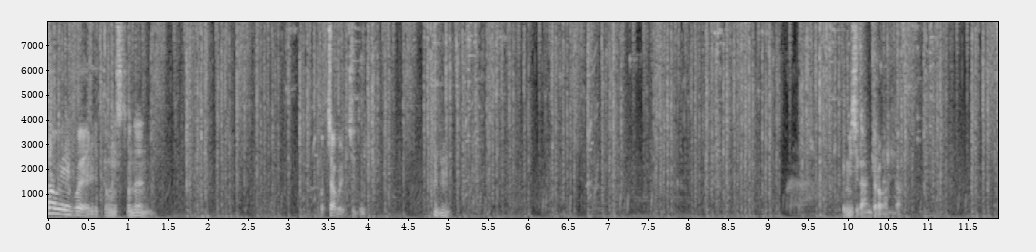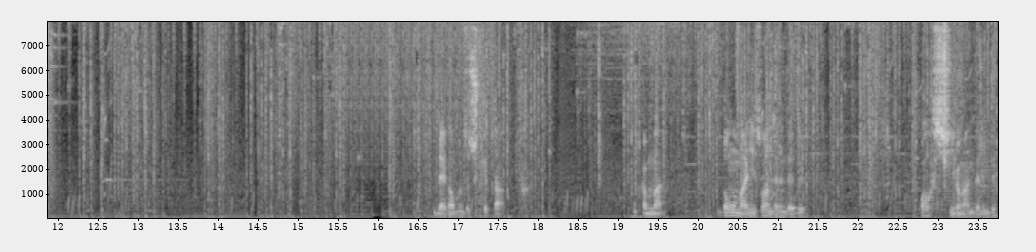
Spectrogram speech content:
(14 웨이브의 엘리트 몬스터는) 못 잡을지도 데미지가 안 들어간다 내가 먼저 죽겠다. 잠깐만. 너무 많이 소환되는 애들. 어씨 이러면 안 되는데.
